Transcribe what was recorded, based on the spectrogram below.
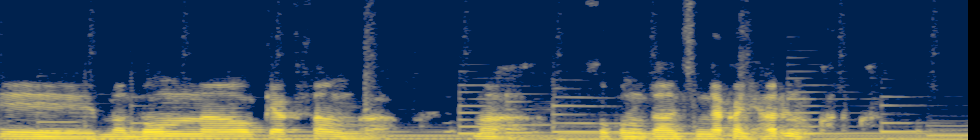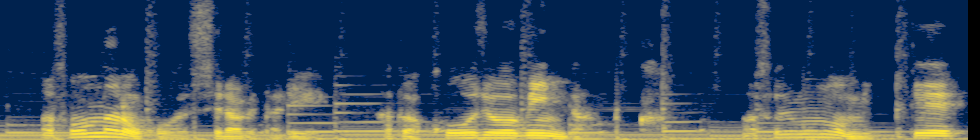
えーま、どんなお客さんが、ま、そこの団地の中にあるのかとか、まあ、そんなのをこう調べたり、あとは工場便談とか、まあ、そういうものを見て、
